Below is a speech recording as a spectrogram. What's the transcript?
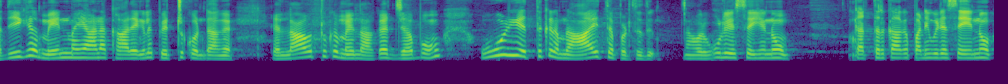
அதிக மேன்மையான காரியங்களை பெற்றுக்கொண்டாங்க. எல்லாவற்றுக்கும் மேலாக ஜபம் ஊழியத்துக்கு நம்மளை ஆயத்தப்படுத்துது. நான் ஒரு ஊழியம் செய்யணும் கத்தருக்காக பணிவிட செய்யணும்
